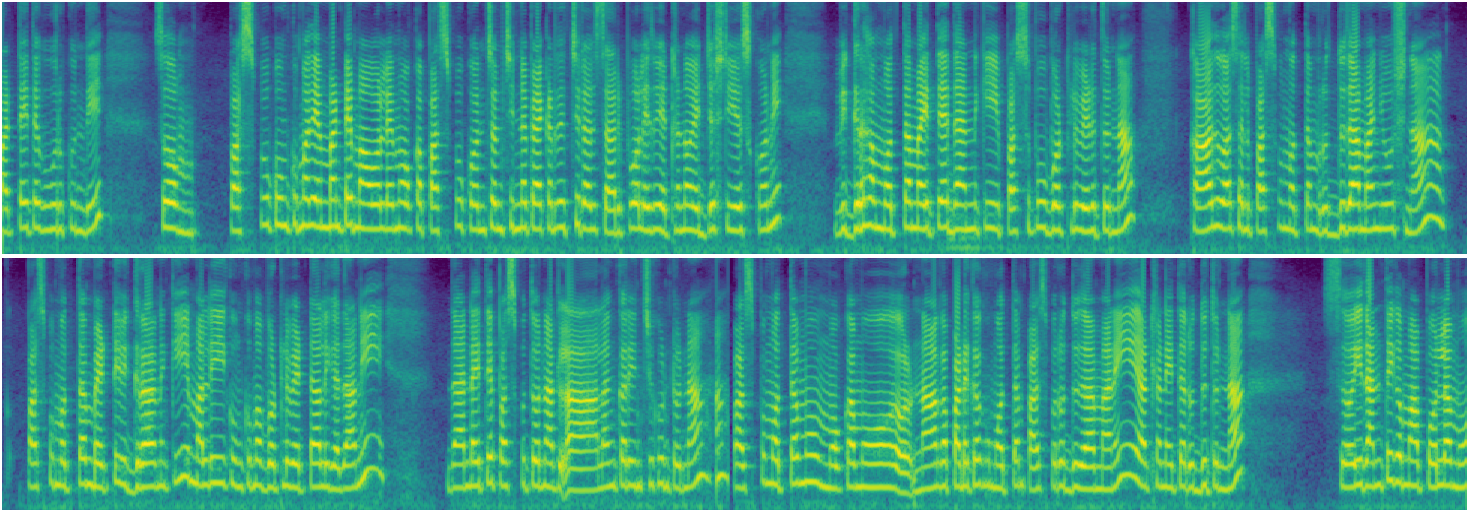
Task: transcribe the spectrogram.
మట్టి అయితే కూరుకుంది సో పసుపు కుంకుమ తెమ్మంటే మా వాళ్ళేమో ఒక పసుపు కొంచెం చిన్న ప్యాకెట్ తెచ్చి అది సరిపోలేదు. ఎట్లనో అడ్జస్ట్ చేసుకొని విగ్రహం మొత్తం అయితే దానికి పసుపు బొట్లు పెడుతున్నా. కాదు అసలు పసుపు మొత్తం రుద్దుదామని చూసిన. పసుపు మొత్తం పెట్టి విగ్రహానికి మళ్ళీ కుంకుమ బొట్లు పెట్టాలి కదా అని దాన్ని అయితే పసుపుతో అట్లా అలంకరించుకుంటున్నా. పసుపు మొత్తము ముఖము నాగపడకకు మొత్తం పసుపు రుద్దుదామని అట్లనైతే రుద్దుతున్నా. సో ఇదంతా ఇక మా పొలము.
